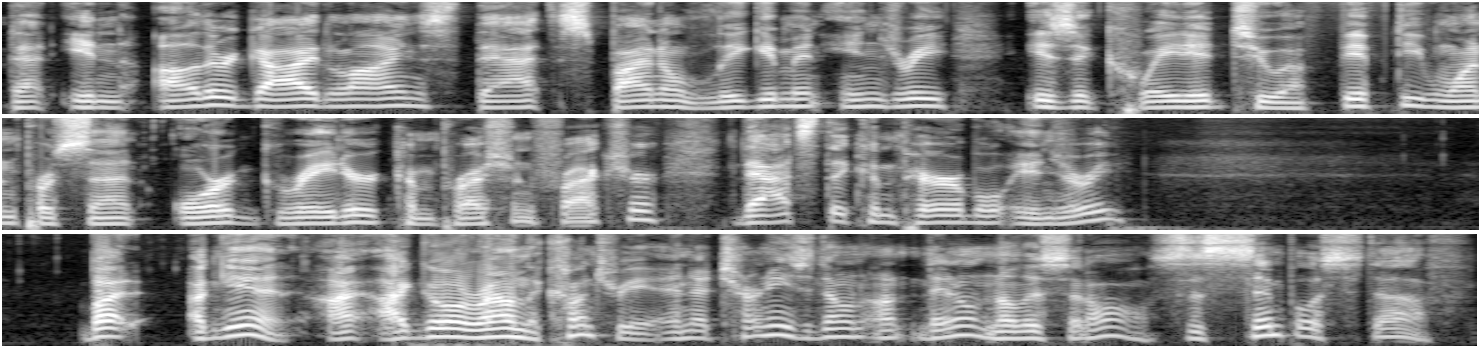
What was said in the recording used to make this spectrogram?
That in other guidelines, that spinal ligament injury is equated to a 51% or greater compression fracture. That's the comparable injury. But again, I, I, go around the country and attorneys don't they don't know this at all. It's the simplest stuff.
